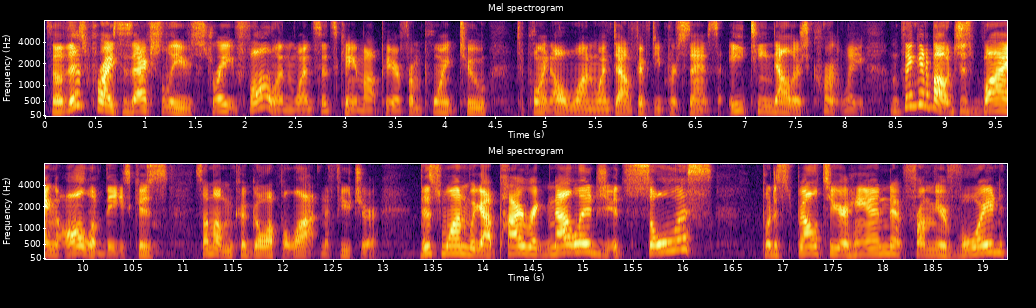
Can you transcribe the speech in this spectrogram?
So this price is actually straight fallen once it came up here from 0.2 to 0.01, went down 50%. It's $18 currently. I'm thinking about just buying all of these because some of them could go up a lot in the future. This one, we got Pyric Knowledge. It's soulless. Put a spell to your hand from your void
